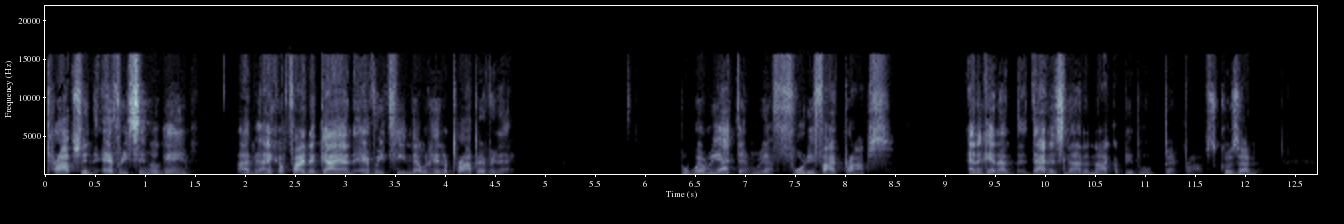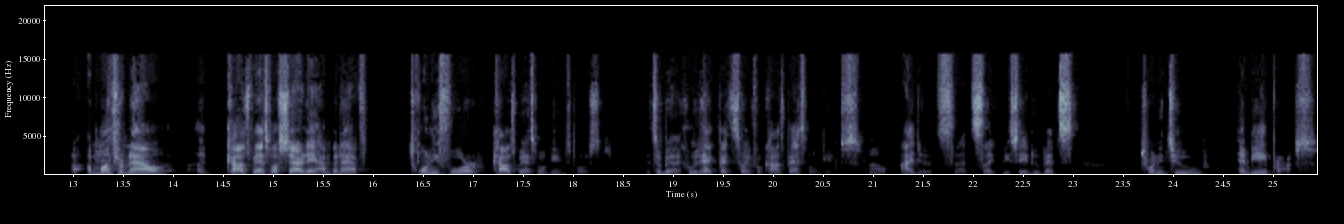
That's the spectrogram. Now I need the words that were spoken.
props in every single game. I, I can find a guy on every team that would hit a prop every day. But where are we at then? We have 45 props. And again, I'm, that is not a knock on people who bet props because I'm a month from now, a college basketball Saturday, I'm going to have 24 college basketball games posted. And somebody like, who the heck bets 24 college basketball games? Well, I do. It's that's like me saying who bets 22 NBA props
